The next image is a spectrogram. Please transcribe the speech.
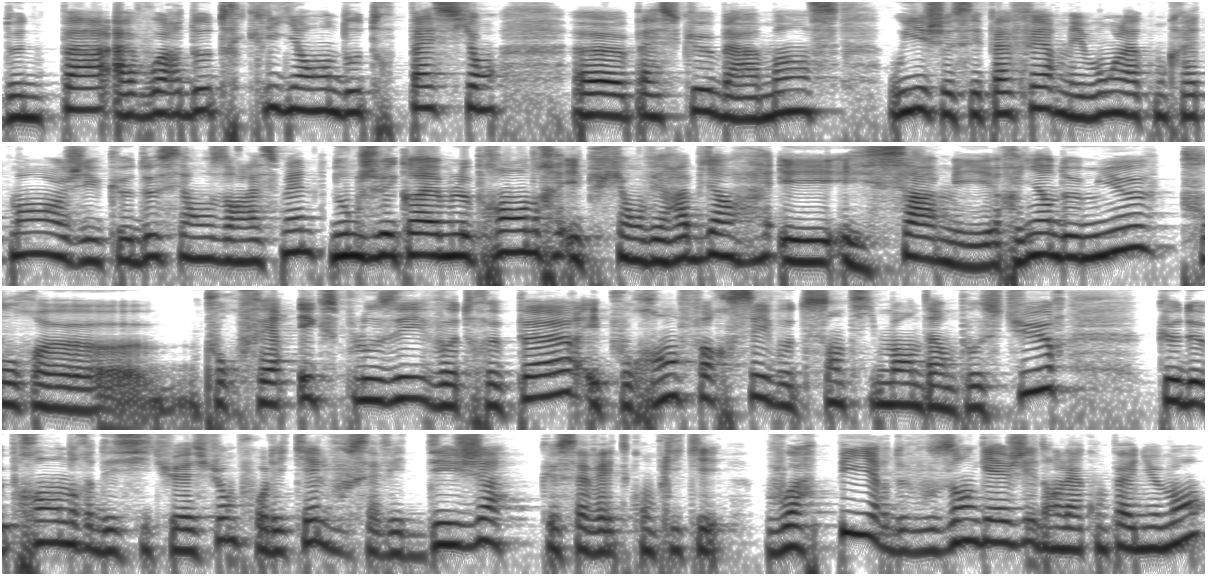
de ne pas avoir d'autres clients, d'autres patients, euh, parce que bah mince, oui, je sais pas faire, mais bon là concrètement, j'ai eu que deux séances dans la semaine, donc je vais quand même le prendre et puis on verra bien. Et, ça, mais rien de mieux euh, pour faire exploser votre peur et pour renforcer votre sentiment d'imposture que de prendre des situations pour lesquelles vous savez déjà que ça va être compliqué, voire pire, de vous engager dans l'accompagnement,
